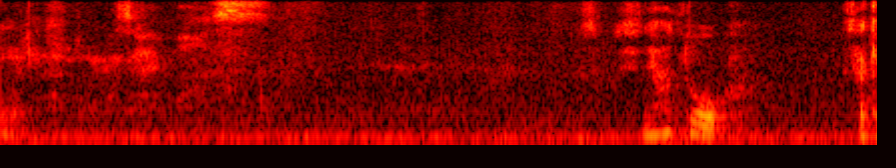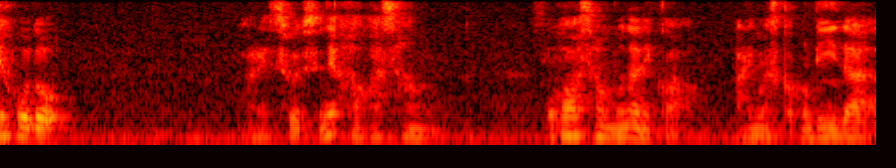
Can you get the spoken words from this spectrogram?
うですね。あと先ほどそうですね。羽賀さん、小川さんも何かありますか？リーダ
